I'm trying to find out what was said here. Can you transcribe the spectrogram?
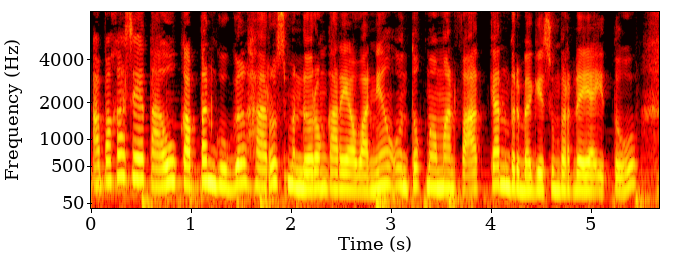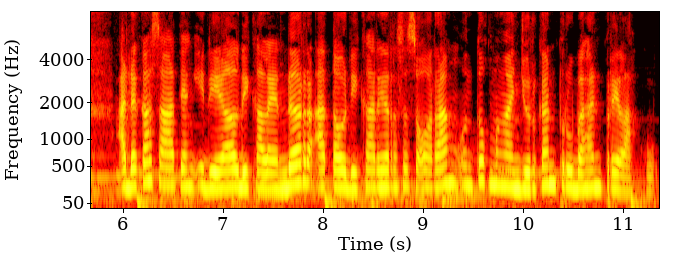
Apakah saya tahu kapan Google harus mendorong karyawannya untuk memanfaatkan berbagai sumber daya itu? Adakah saat yang ideal di kalender atau di karir seseorang untuk menganjurkan perubahan perilaku?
